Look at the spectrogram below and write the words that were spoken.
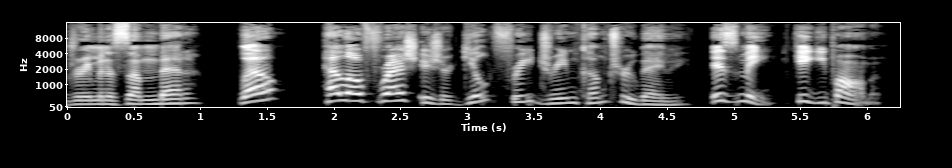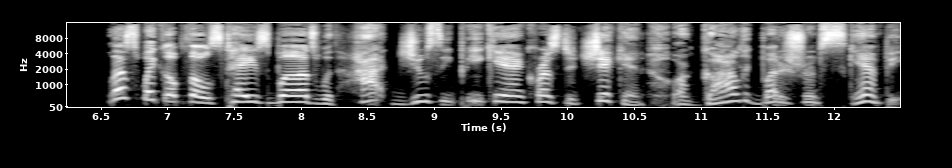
Dreaming of something better? Well, HelloFresh is your guilt-free dream come true, baby. It's me, Kiki Palmer. Let's wake up those taste buds with hot, juicy pecan-crusted chicken or garlic butter shrimp scampi.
